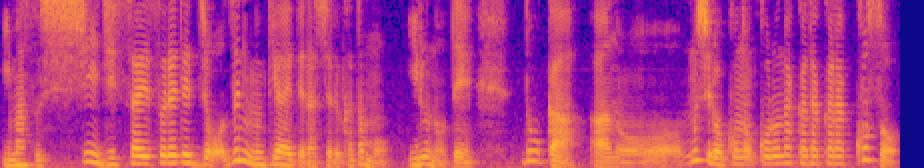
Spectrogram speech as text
いますし、実際それで上手に向き合えてらっしゃる方もいるので、どうか、あのむしろこのコロナ禍だからこそ、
